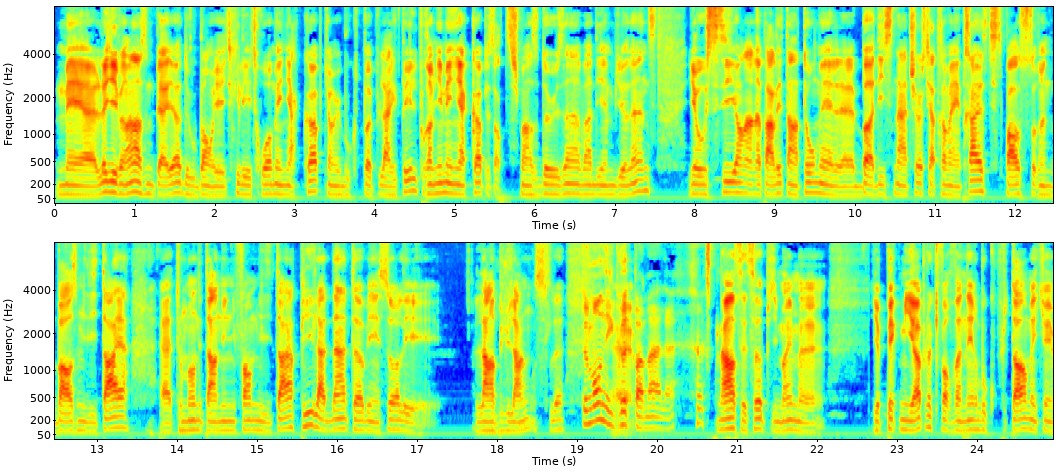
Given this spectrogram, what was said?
Mais euh, là, il est vraiment dans une période où, bon, il a écrit les trois Maniac Cop qui ont eu beaucoup de popularité. Le premier Maniac Cop est sorti, je pense, deux ans avant The Ambulance. Il y a aussi, on en a parlé tantôt, mais le Body Snatchers 93 qui se passe sur une base militaire. Euh, tout le monde est en uniforme militaire. Puis là-dedans, t'as bien sûr les l'ambulance, là. Tout le monde y goûte Euh, pas mal. Hein. Non, c'est ça. Puis même, euh, il y a Pick Me Up là, qui va revenir beaucoup plus tard, mais qui est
